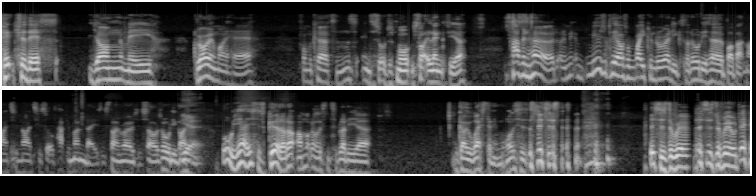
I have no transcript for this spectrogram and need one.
picture this: young me growing my hair from the curtains into sort of just more slightly lengthier. Having heard, I mean, musically, I was awakened already because I'd already heard by about 1990 sort of Happy Mondays and Stone Roses. So I was already like, yeah. oh yeah, this is good. I don't, I'm not going to listen to bloody uh, Go West anymore. This is this is this is the real this is the real deal.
